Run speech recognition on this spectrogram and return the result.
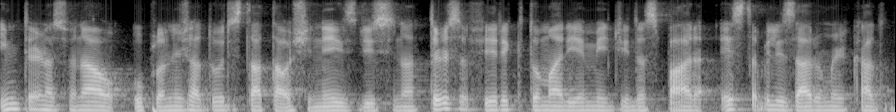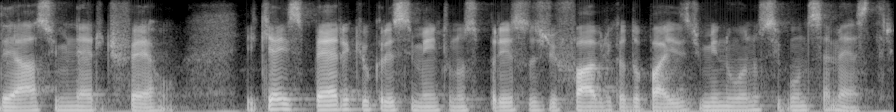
internacional, o planejador estatal chinês disse na terça-feira que tomaria medidas para estabilizar o mercado de aço e minério de ferro e que espera que o crescimento nos preços de fábrica do país diminua no segundo semestre,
